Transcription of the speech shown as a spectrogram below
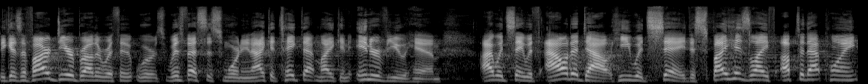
Because if our dear brother was with us this morning, I could take that mic and interview him I would say without a doubt, he would say, despite his life up to that point,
